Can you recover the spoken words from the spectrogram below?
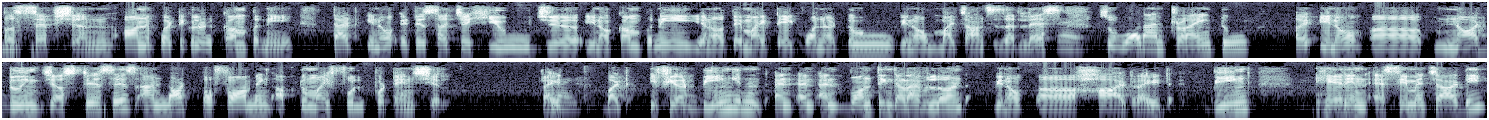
perception on a particular company that you know it is such a huge uh, you know company you know they might take one or two you know my chances are less. Right. so what i'm trying to uh, you know uh, not doing justice is i'm not performing up to my full potential right, right. but if you're being in and, and and one thing that i've learned you know uh, hard right? Being here in smhrd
